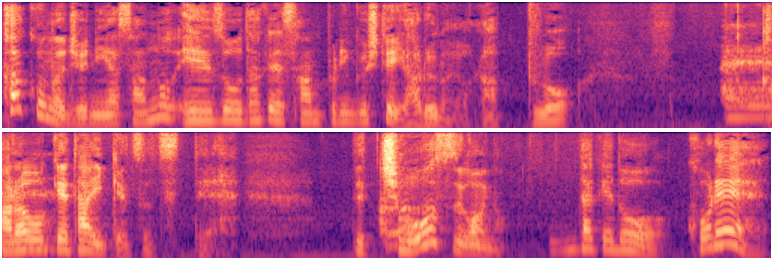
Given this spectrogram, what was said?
過去のジュニアさんの映像だけでサンプリングしてやるのよ、ラップを。カラオケ対決っつって。で、超すごいの。だけど、これ、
